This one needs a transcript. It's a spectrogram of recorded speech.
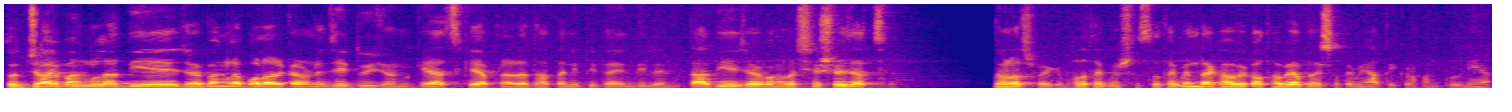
তো জয় বাংলা দিয়ে, জয় বাংলা বলার কারণে যে দুইজনকে আজকে আপনারা ধাতানি পিতায় দিলেন, তা দিয়ে জয় বাংলা শেষ হয়ে যাচ্ছে? ধন্যবাদ সবাইকে। ভালো থাকবেন, সুস্থ থাকবেন। দেখা হবে, কথা হবে। আপনাদের সাথে আমি আতিক রহমান, পূর্ণিয়া।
